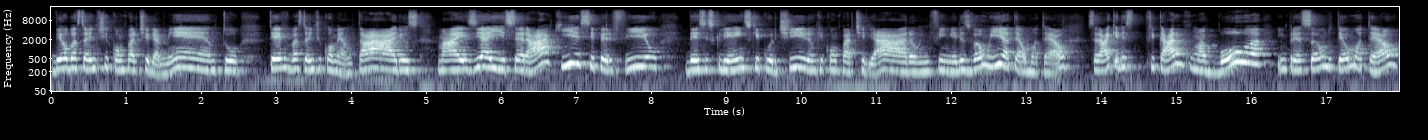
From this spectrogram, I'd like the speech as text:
deu bastante compartilhamento, teve bastante comentários, mas e aí, será que esse perfil desses clientes que curtiram, que compartilharam, enfim, eles vão ir até o motel? Será que eles ficaram com uma boa impressão do teu motel?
